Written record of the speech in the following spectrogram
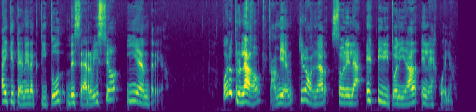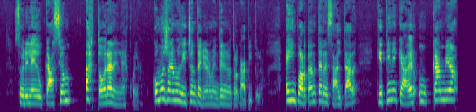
Hay que tener actitud de servicio y entrega. Por otro lado, también quiero hablar sobre la espiritualidad en la escuela, sobre la educación pastoral en la escuela. Como ya hemos dicho anteriormente en otro capítulo, es importante resaltar que tiene que haber un cambio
